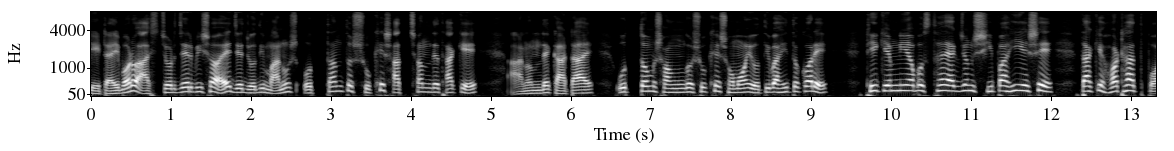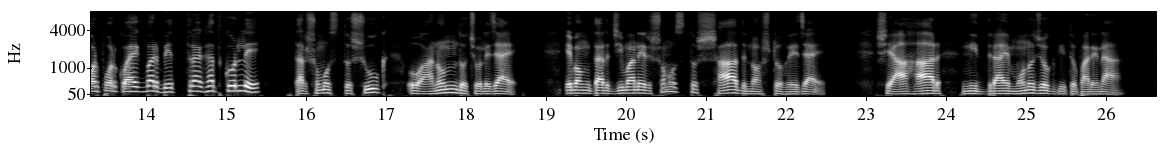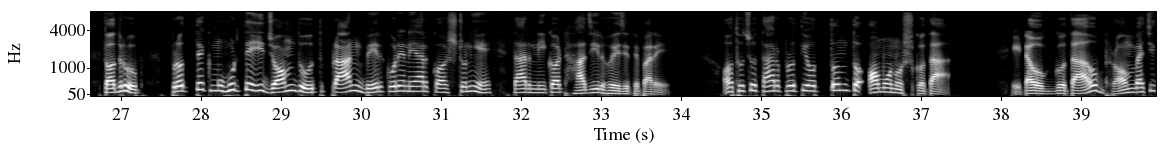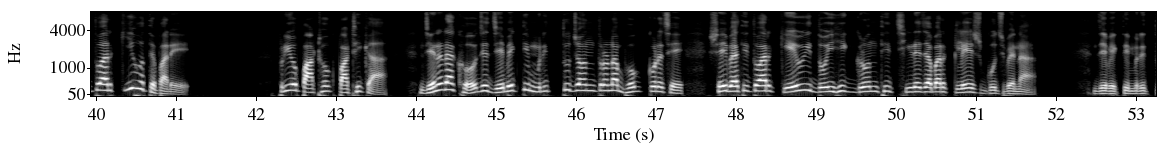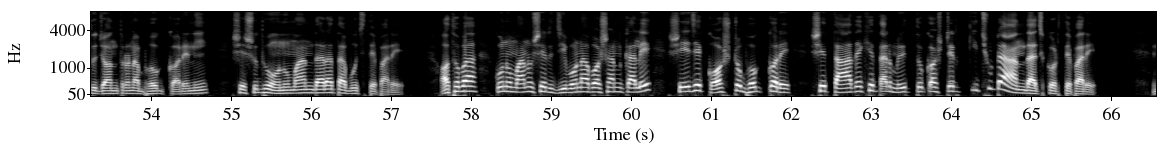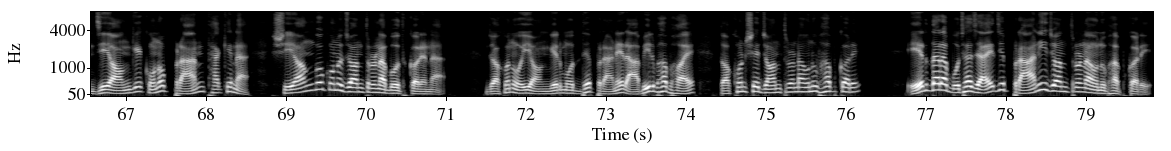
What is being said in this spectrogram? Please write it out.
এটাই বড় আশ্চর্যের বিষয় যে যদি মানুষ অত্যন্ত সুখে স্বাচ্ছন্দ্যে থাকে, আনন্দে কাটায়, উত্তম সঙ্গ সুখে সময় অতিবাহিত করে, ঠিক এমনি অবস্থায় একজন সিপাহী এসে তাকে হঠাৎ পরপর কয়েকবার বেত্রাঘাত করলে তার সমস্ত সুখ ও আনন্দ চলে যায় এবং তার জীবনের সমস্ত স্বাদ নষ্ট হয়ে যায়। সে আহার, নিদ্রায় মনোযোগ দিতে পারে না। তদ্রূপ প্রত্যেক মুহূর্তেই যমদূত প্রাণ বের করে নেয়ার কষ্ট নিয়ে তার নিকট হাজির হয়ে যেতে পারে, অথচ তার প্রতি অত্যন্ত অমনস্কতা। এটা অজ্ঞতা ও ভ্রম ব্যতীত আর কি হতে পারে? প্রিয় পাঠক পাঠিকা, জেনে রাখো যে যে ব্যক্তি মৃত্যু যন্ত্রণা ভোগ করেছে, সেই ব্যতীত আর কেউই দৈহিক গ্রন্থি ছিঁড়ে যাবার ক্লেশ গুজবে না। যে ব্যক্তি মৃত্যু যন্ত্রণা ভোগ করেনি, সে শুধু অনুমান দ্বারা তা বুঝতে পারে। অথবা কোনো মানুষের জীবনাবসানকালে সে যে কষ্ট ভোগ করে, সে তা দেখে তার মৃত্যু কষ্টের কিছুটা আন্দাজ করতে পারে। যে অঙ্গে কোনো প্রাণ থাকে না, সে অঙ্গ কোনো যন্ত্রণা বোধ করে না। যখন ওই অঙ্গের মধ্যে প্রাণের আবির্ভাব হয়, তখন সে যন্ত্রণা অনুভব করে। এর দ্বারা বোঝা যায় যে প্রাণই যন্ত্রণা অনুভব করে।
